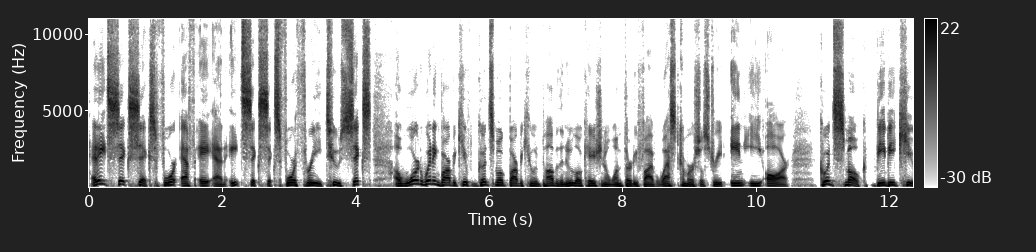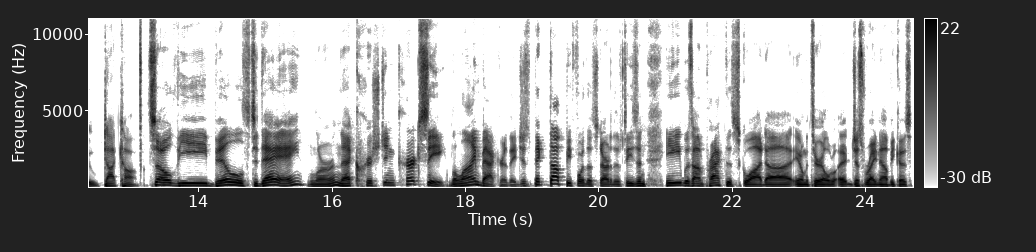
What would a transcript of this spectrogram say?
at 866 4FAN 866 4326. Award winning barbecue from Good Smoke Barbecue and Pub, the new location at 135 West Commercial Street in ER goodsmokebbq.com. So the Bills today learned that Christian Kirksey, the linebacker they just picked up before the start of the season, he was on practice squad, uh, you know, material uh, just right now because,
